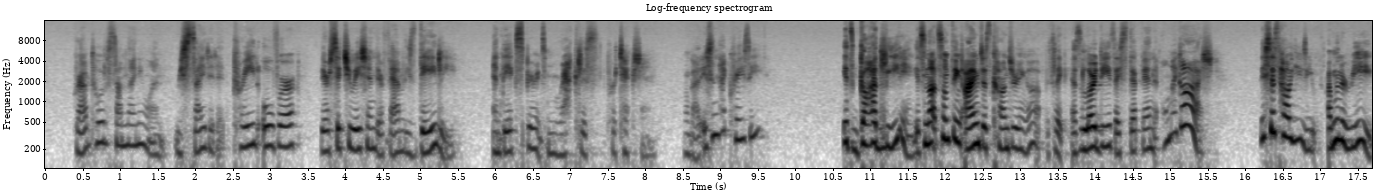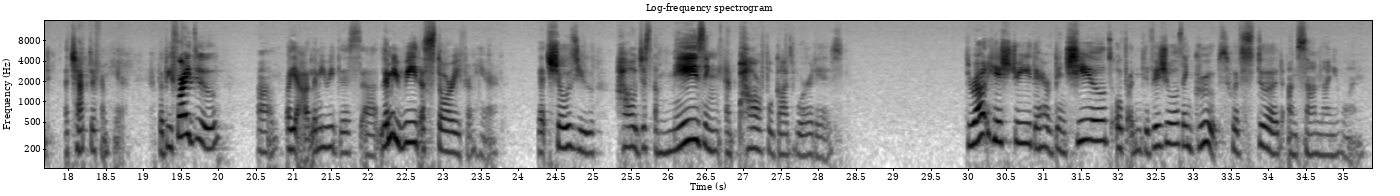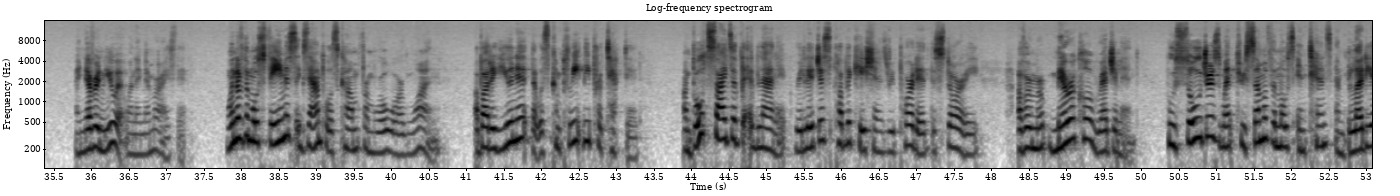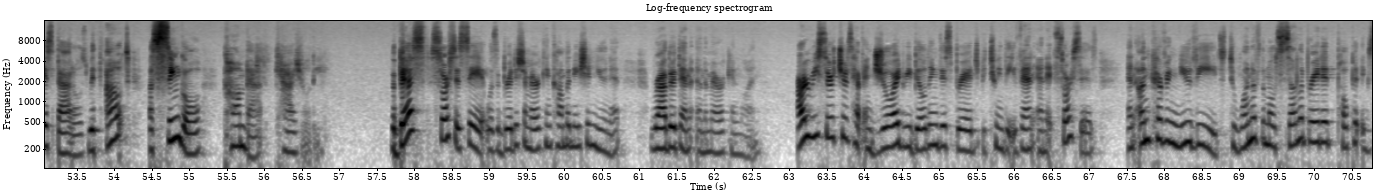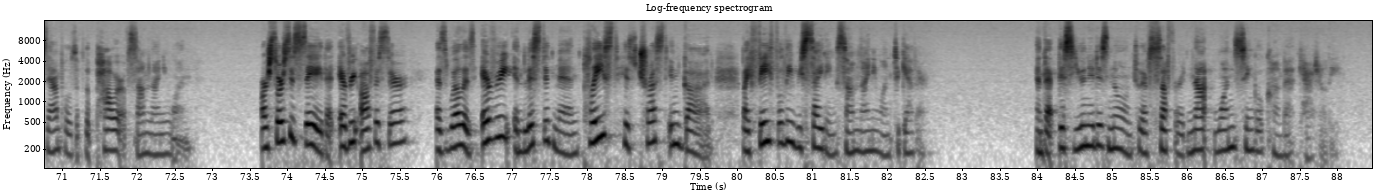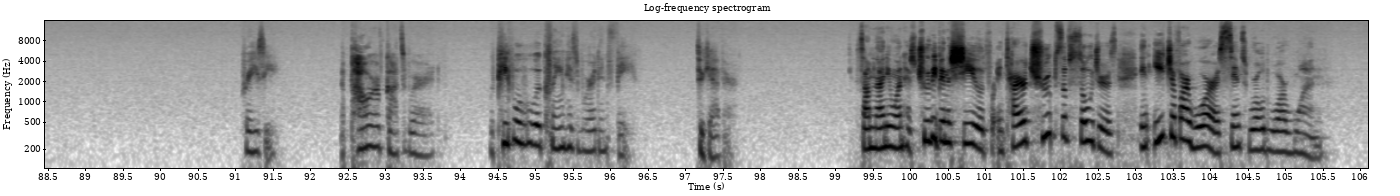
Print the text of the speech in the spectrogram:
grabbed hold of Psalm 91, recited it, prayed over their situation, their families daily, and they experienced miraculous protection from God. Isn't that crazy? It's God leading. It's not something I'm just conjuring up. It's like, as the Lord leads, I step in. Oh my gosh, this is how you, you I'm going to read a chapter from here. But before I do, um, oh yeah, let me read this. Uh, let me read a story from here that shows you how just amazing and powerful God's word is. Throughout history, there have been shields over individuals and groups who have stood on Psalm 91. I never knew it when I memorized it. One of the most famous examples come from World War I, about a unit that was completely protected. On both sides of the Atlantic, religious publications reported the story of a miracle regiment whose soldiers went through some of the most intense and bloodiest battles without a single combat casualty. The best sources say it was a British American combination unit rather than an American one. Our researchers have enjoyed rebuilding this bridge between the event and its sources and uncovering new leads to one of the most celebrated pulpit examples of the power of Psalm 91. Our sources say that every officer, as well as every enlisted man, placed his trust in God by faithfully reciting Psalm 91 together. And that this unit is known to have suffered not one single combat casualty. Crazy. The power of God's word with people who will claim his word in faith together. Psalm 91 has truly been a shield for entire troops of soldiers in each of our wars since World War I.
